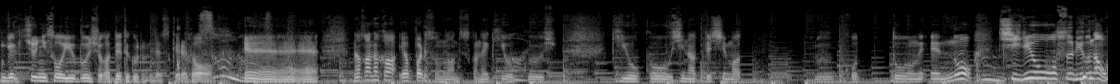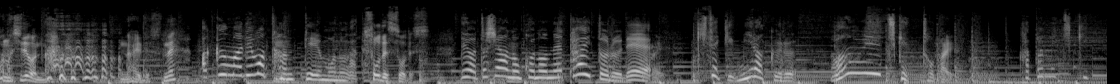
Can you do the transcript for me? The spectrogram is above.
劇中にそういう文章が出てくるんですけれど。なえなかなかやっぱりそのなんですかね記憶、記憶を失ってしまうことへのうん治療をするようなお話ではない ないですね。あくまでも探偵物語、そうですそうです。で私あのこのねタイトルではい「奇跡ミラクルワンウェイチケット」はい。片道切符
